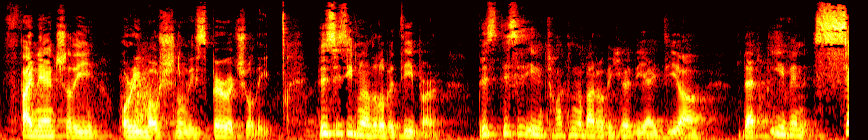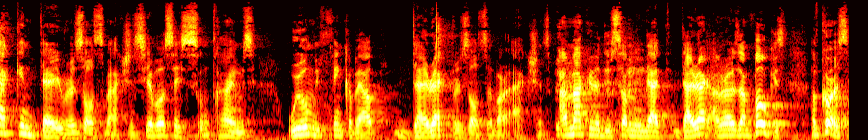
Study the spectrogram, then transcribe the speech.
financially, or emotionally, spiritually. This is even a little bit deeper. This, this is even talking about over here the idea that even secondary results of actions. See, I will say sometimes we only think about direct results of our actions. I'm not going to do something that direct, I'm, I'm focused. Of course,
